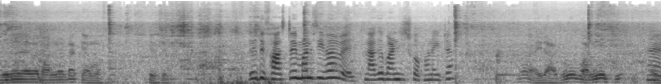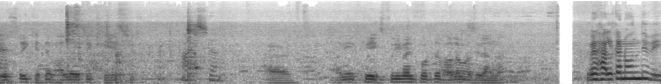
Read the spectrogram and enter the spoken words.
বোঝা যাবে রান্নাটা কেমন খেতে। তুই ফার্স্ট টাইম বানিয়েছিস ভাবে না আগে বানিয়েছিস কখন এটা? হ্যাঁ এর আগেও বানিয়েছি। হ্যাঁ। অবশ্যই খেতে ভালো হয়েছে খেয়েছি। আচ্ছা। আর আমি একটু এক্সপেরিমেন্ট করতে ভালোবাসি রান্না। এবার হালকা নুন দিবি?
